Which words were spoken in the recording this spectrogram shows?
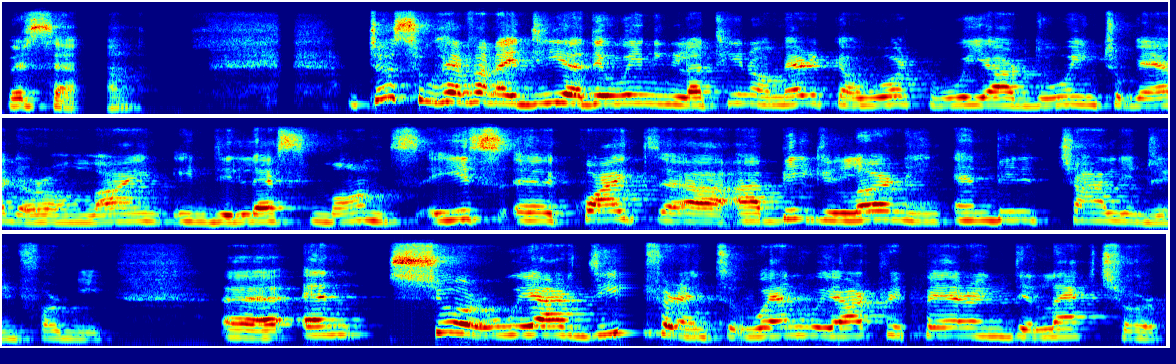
percent just to have an idea, the winning Latino American work we are doing together online in the last months is uh, quite a, a, big learning and big challenging for me. Uh, and sure, we are different when we are preparing the lecture.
